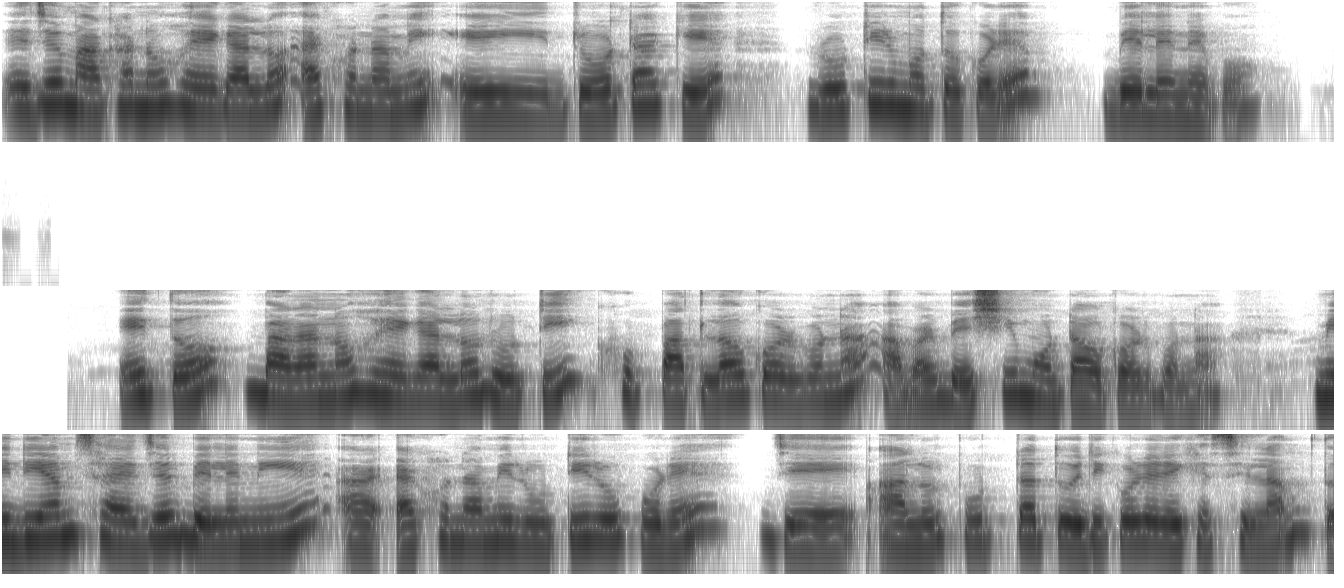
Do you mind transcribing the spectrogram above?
এই যে মাখানো হয়ে গেল, এখন আমি এই ডোটাকে রুটির মতো করে বেলে নেব। এই তো বানানো হয়ে গেল রুটি। খুব পাতলাও করব না, আবার বেশি মোটাও করব না। মিডিয়াম সাইজের বেলে নিয়ে, আর এখন আমি রুটির উপরে যে আলুর পুরটা তৈরি করে রেখেছিলাম, তো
